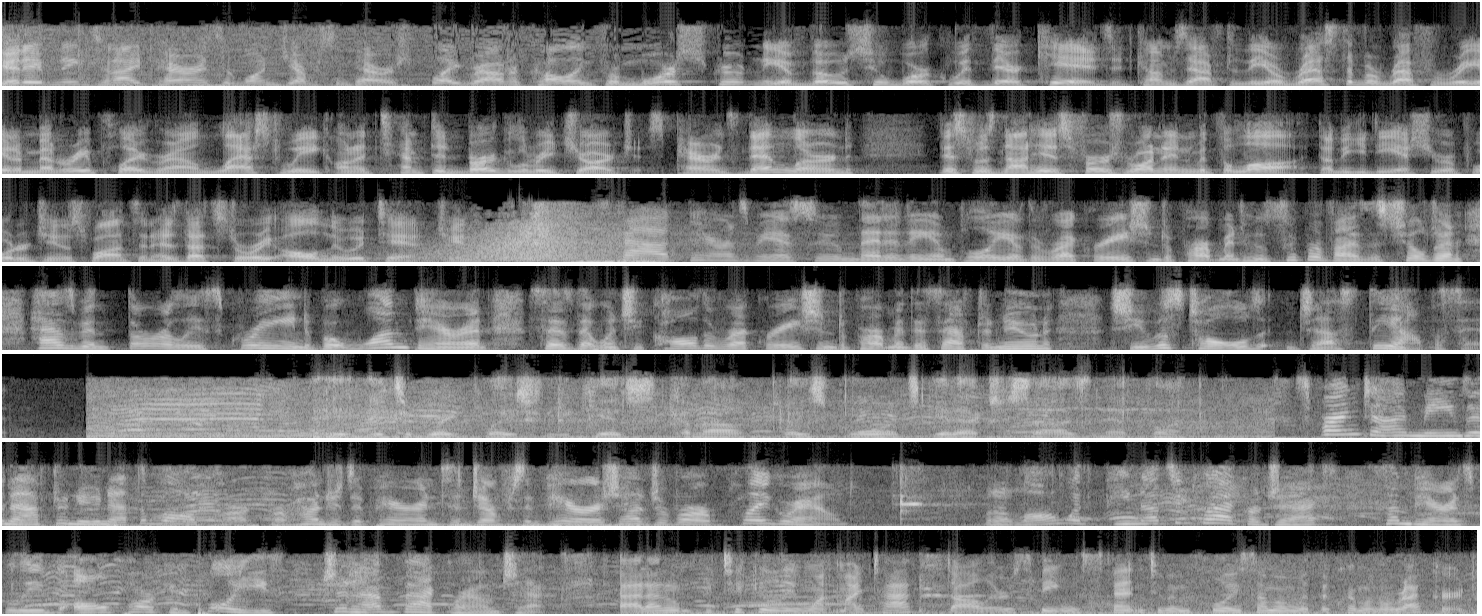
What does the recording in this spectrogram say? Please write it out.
Good evening. Tonight, parents at one Jefferson Parish playground are calling for more scrutiny of those who work with their kids. It comes after the arrest of a referee at a Metairie playground last week on attempted burglary charges. Parents then learned this was not his first run-in with the law. WDSU reporter Gina Swanson has that story all new at 10. Gina? Scott, parents may assume that any employee of the Recreation Department who supervises children has been thoroughly screened, but one parent says that when she called the Recreation Department this afternoon, she was told just the opposite it, it's a great place for your kids to come out and play sports, get exercise, and have fun. Springtime means an afternoon at the ballpark for hundreds of parents in Jefferson Parish at Girard Playground. But along with peanuts and Cracker Jacks, some parents believe all park employees should have background checks. I don't particularly want my tax dollars being spent to employ someone with a criminal record.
